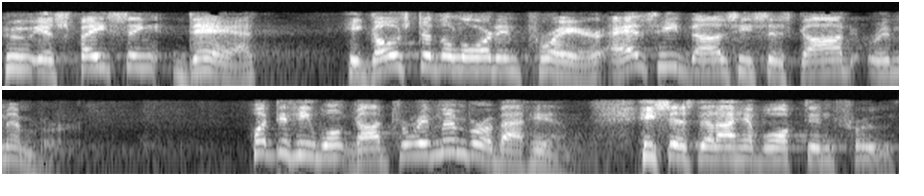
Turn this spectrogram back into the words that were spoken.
who is facing death. He goes to the Lord in prayer. As he does, he says, God, remember. What did he want God to remember about him? He says that I have walked in truth.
